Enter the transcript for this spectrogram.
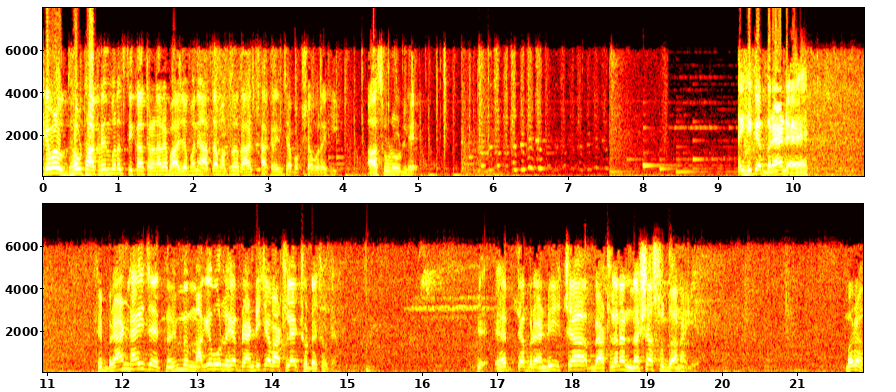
केवळ उद्धव ठाकरेंवरच टीका करणाऱ्या भाजपने आता मात्र राज ठाकरेंच्या पक्षावरही. आसूड ओढले. हे काय ब्रँड आहे? हे ब्रँड नाहीच आहेत ना. मी मागे बोललो ह्या ब्रँडीच्या बाटल्या आहेत छोट्या छोट्या ह्या त्या ब्रँडीच्या बाटल्यांना नशासुद्धा नाही आहे बरं?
